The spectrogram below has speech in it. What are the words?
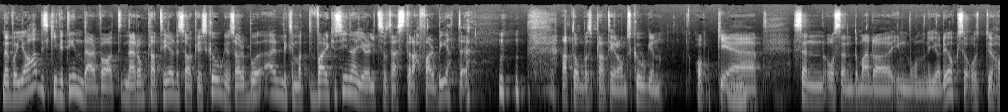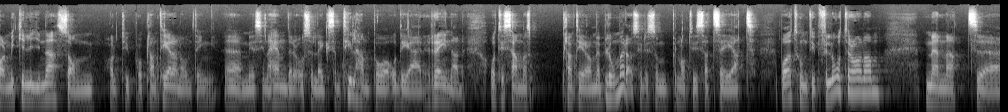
men vad jag hade skrivit in där var att när de planterade saker i skogen så har det liksom att vargkusinerna gör lite sånt här straffarbete. att de måste plantera om skogen. Och, eh, sen, och sen de andra invånarna gör det också. Och du har Mikkelina som håller typ på att plantera någonting eh, med sina händer och så läggs en till hand på och det är Reinhard. Och tillsammans planterar de med blommor då. Så det är som på något vis att säga att både att hon typ förlåter honom men att eh,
